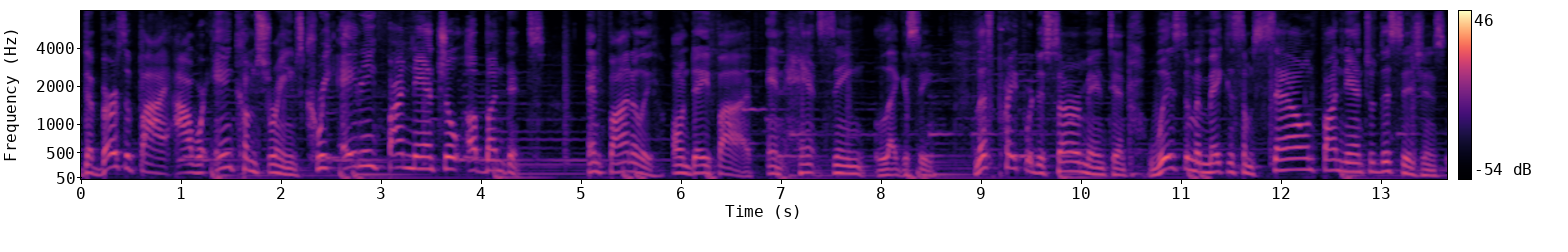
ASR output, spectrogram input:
diversify our income streams, creating financial abundance. And finally, on day five, enhancing legacy. Let's pray for discernment and wisdom in making some sound financial decisions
